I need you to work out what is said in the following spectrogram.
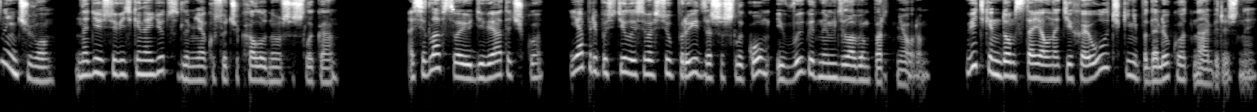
Ну ничего, надеюсь, у Витьки найдется для меня кусочек холодного шашлыка. Оседлав свою девяточку, я припустилась во всю прыть за шашлыком и выгодным деловым партнером. Витькин дом стоял на тихой улочке неподалеку от набережной.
